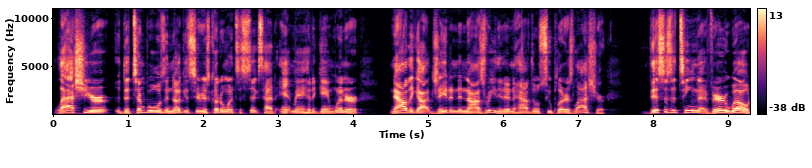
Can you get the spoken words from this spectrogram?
last year the Timberwolves and Nuggets series could have went to six had Ant Man hit a game winner. Now they got Jaden and Naz Reid. They didn't have those two players last year. This is a team that very well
